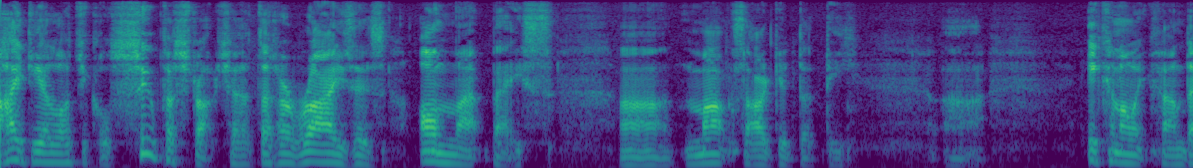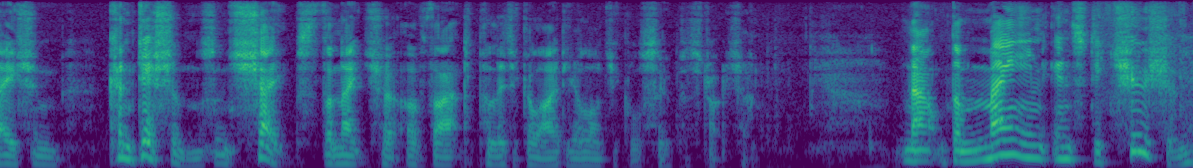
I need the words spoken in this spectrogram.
ideological superstructure that arises on that base. Uh, Marx argued that the uh, economic foundation conditions and shapes the nature of that political ideological superstructure. Now, the main institution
